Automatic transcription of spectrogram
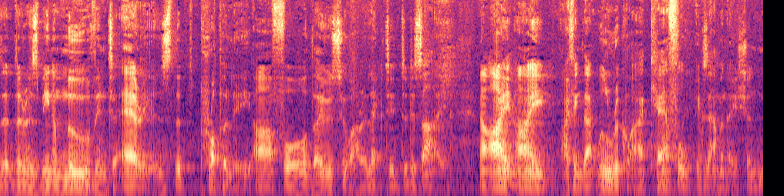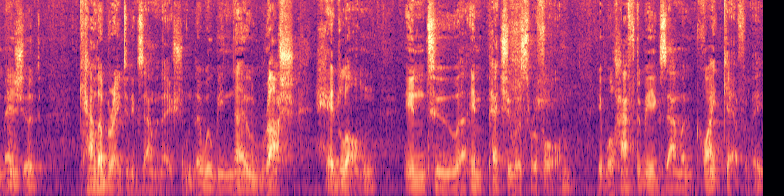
there has been a move into areas that properly are for those who are elected to decide. Now, I, I, I think that will require careful examination, measured, calibrated examination. There will be no rush headlong into uh, impetuous reform. It will have to be examined quite carefully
